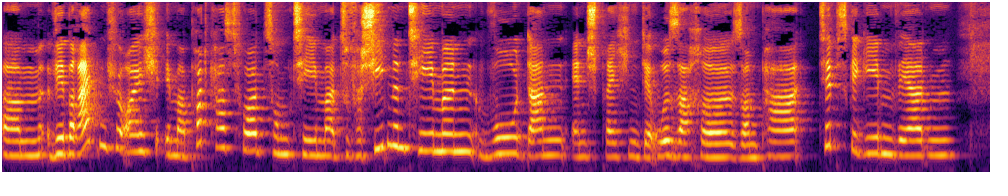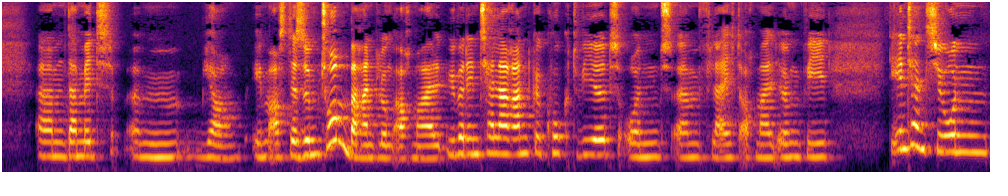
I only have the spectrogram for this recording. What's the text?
Ähm, wir bereiten für euch immer Podcast vor zum Thema, zu verschiedenen Themen, wo dann entsprechend der Ursache so ein paar Tipps gegeben werden, ähm, damit ähm, ja eben aus der Symptombehandlung auch mal über den Tellerrand geguckt wird und vielleicht auch mal irgendwie die Intention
